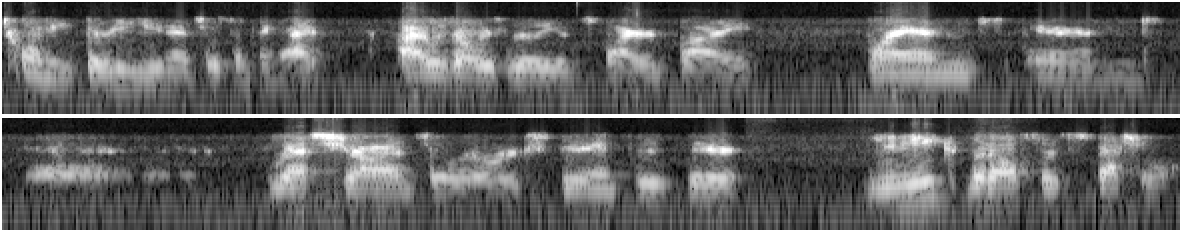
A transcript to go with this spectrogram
20, 30 units or something. I I was always really inspired by brands and uh, restaurants or, or experiences that are unique but also special,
